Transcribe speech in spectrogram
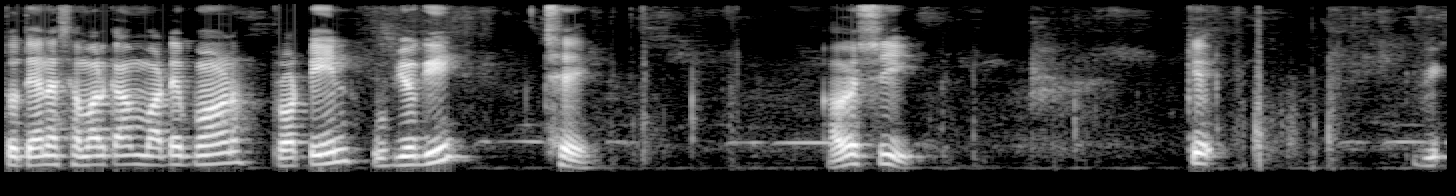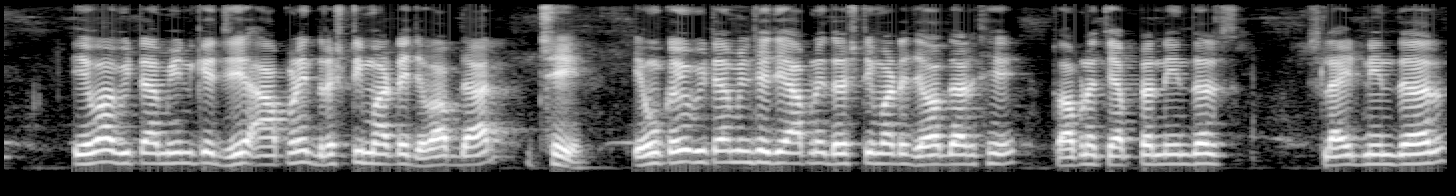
તો તેના સમારકામ માટે પણ પ્રોટીન ઉપયોગી છે. હવે સી. કે એવા વિટામિન કે જે આપણી દ્રષ્ટિ માટે જવાબદાર છે. એવું કયું વિટામિન છે જે આપણી દ્રષ્ટિ માટે જવાબદાર છે? તો આપણે ચેપ્ટરની અંદર, સ્લાઇડની અંદર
